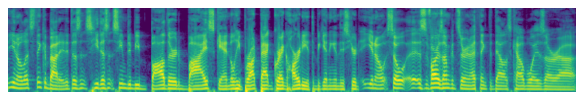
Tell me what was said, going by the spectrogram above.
you know let's think about it. It doesn't he doesn't seem to be bothered by scandal. He brought back Greg Hardy at the beginning of this year. You know, so as far as I'm concerned, I think the Dallas Cowboys are uh,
